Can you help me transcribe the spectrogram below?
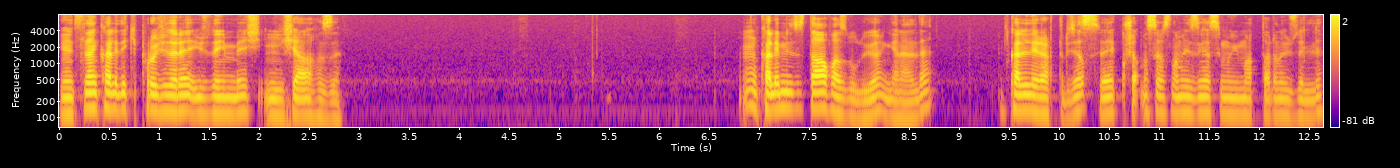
Yönetilen kaledeki projelere %25 inşa hızı. Hı, kalemiz daha fazla oluyor genelde. Kaleleri arttıracağız ve kuşatma sırasında menzilli mühimmatlarına %50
